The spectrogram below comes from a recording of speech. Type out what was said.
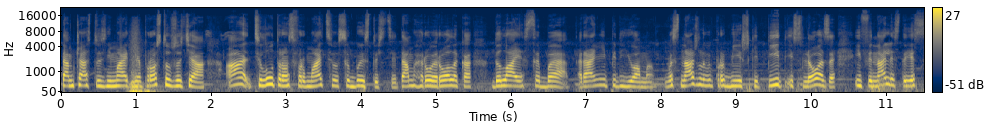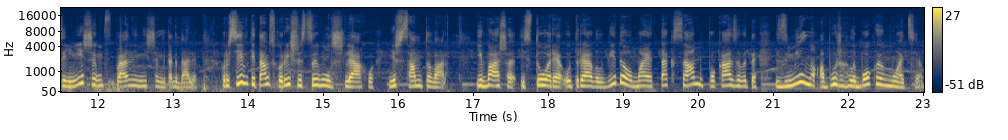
Там часто знімають не просто взуття, а цілу трансформацію особистості. Там герой ролика долає себе, ранні підйоми, виснажливі пробіжки, піт і сльози, і в фіналі стає сильнішим, впевненішим і так далі. Кросівки там скоріше символ шляху, ніж сам товар. І ваша історія у тревел відео має так само показувати змінну або ж глибоку емоцію.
